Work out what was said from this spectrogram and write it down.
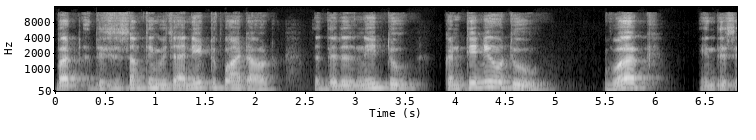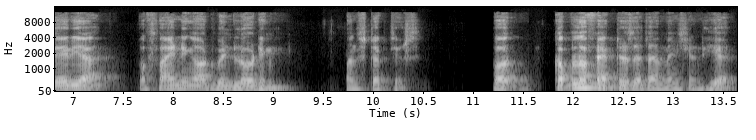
but this is something which I need to point out that there is need to continue to work in this area of finding out wind loading on structures for a couple of factors that I mentioned here.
